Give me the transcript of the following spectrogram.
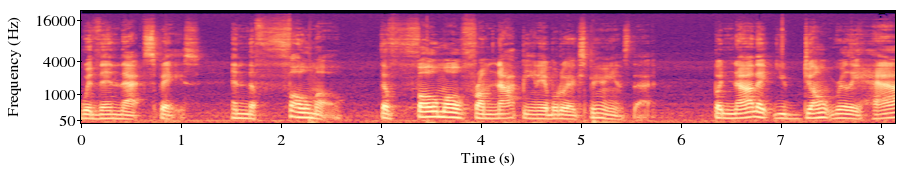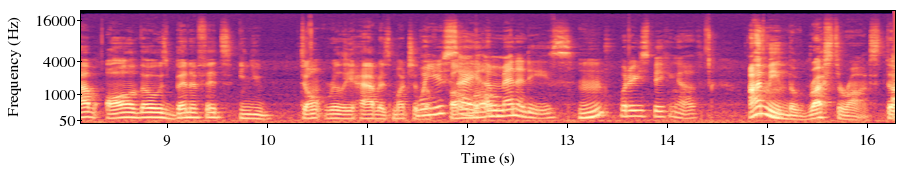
within that space and the FOMO, the FOMO from not being able to experience that. But now that you don't really have all of those benefits and you don't really have as much of When the you say FOMO, amenities, Mhm. what are you speaking of? I mean the restaurants. The,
